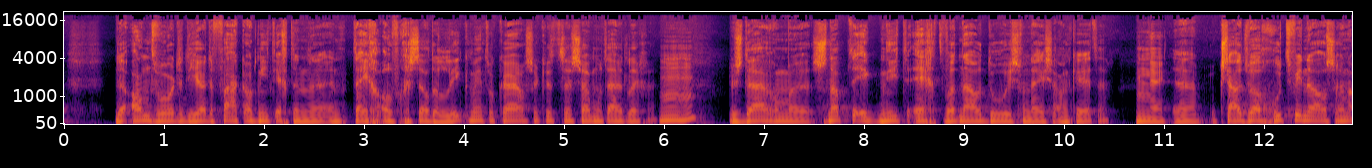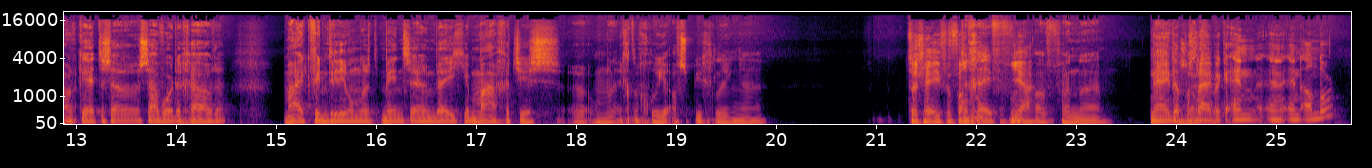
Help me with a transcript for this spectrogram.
de antwoorden die hadden vaak ook niet echt een, een tegenovergestelde link met elkaar. Als ik het uh, zou moeten uitleggen. Mm -hmm. Dus daarom uh, snapte ik niet echt wat nou het doel is van deze enquête. Nee. ik zou het wel goed vinden als er een enquête zou, zou worden gehouden. Maar ik vind 300 mensen een beetje magertjes. om echt een goede afspiegeling te geven van... Te geven van, ja. van nee, dat begrijp ik. En, en, en Andor?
